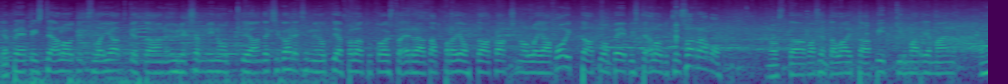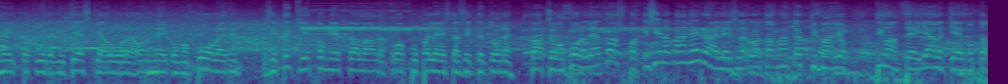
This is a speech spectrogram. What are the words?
Ja P-piste aloituksella jatketaan 9 minuuttia, anteeksi 8 minuuttia pelattu toista erää. Tappara johtaa 2-0 ja voittaa tuon P-piste aloituksen. Saravo nostaa vasenta laitaa pitkin. Marjamäen heitto kuitenkin keskialueelle on heikomman puoleinen. Ja sitten kiekko miekkaillaan loppupeleistä sitten tuonne katsoman puolelle. Ja Kasparkin siellä vähän heräilee, sillä ruvetaan vähän tökkimään jo tilanteen jälkeen, mutta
